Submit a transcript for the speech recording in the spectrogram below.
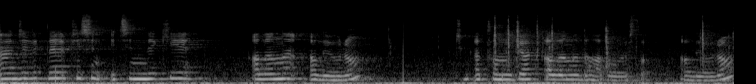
Öncelikle fişin içindeki alanı alıyorum. Çünkü atanacak alanı daha doğrusu alıyorum.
